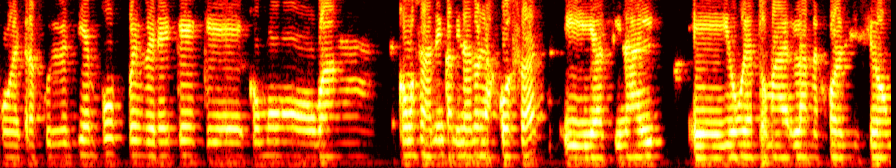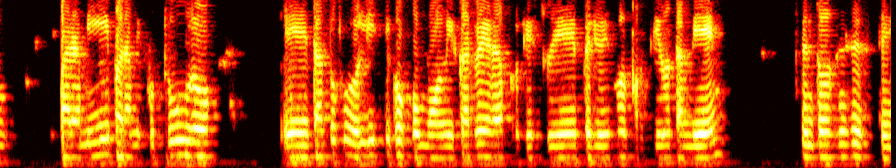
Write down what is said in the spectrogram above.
con el transcurrir del tiempo, pues veré que, que cómo van, cómo se van encaminando las cosas y al final eh, yo voy a tomar la mejor decisión para mí, para mi futuro, eh, tanto futbolístico como mi carrera, porque estudié periodismo deportivo también. Entonces, este,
